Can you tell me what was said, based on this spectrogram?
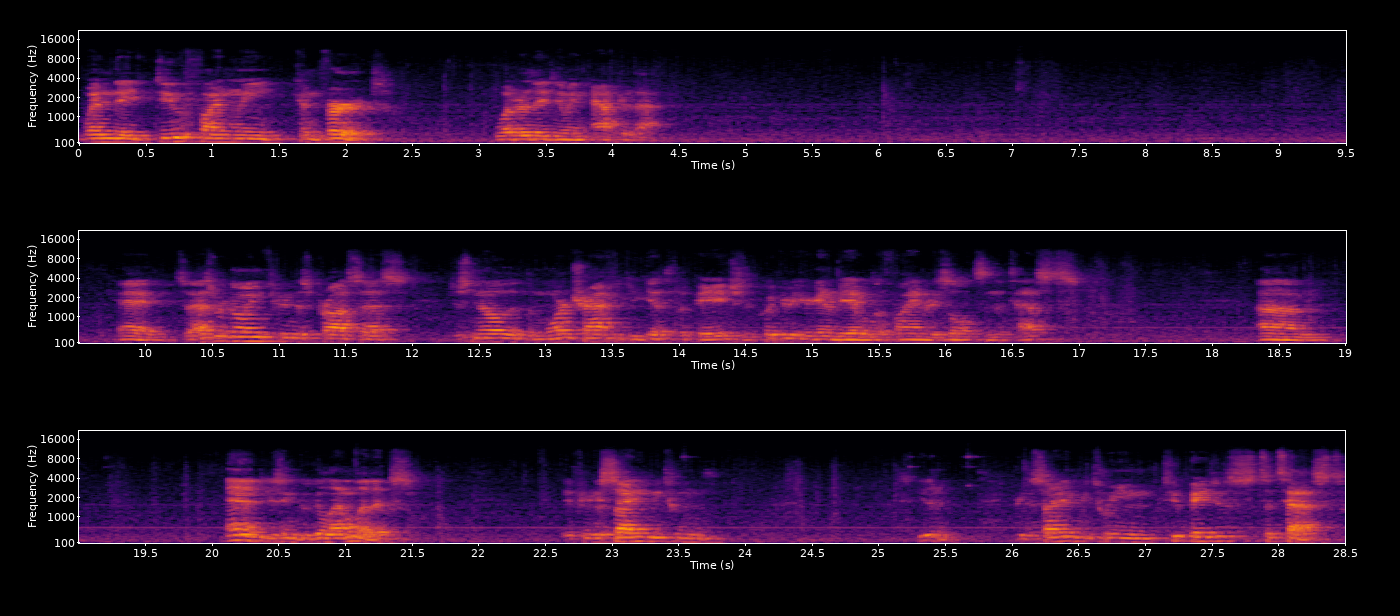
when they do finally convert, what are they doing after that? Okay, so as we're going through this process, just know that the more traffic you get to the page, the quicker you're gonna be able to find results in the tests. Um, and using Google Analytics, if you're deciding between, excuse me, if you're deciding between two pages to test,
